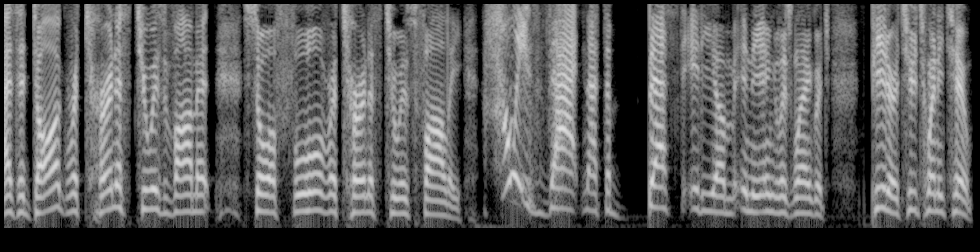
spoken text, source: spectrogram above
As a dog returneth to his vomit, so a fool returneth to his folly. How is that not the best idiom in the English language? Peter 222.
